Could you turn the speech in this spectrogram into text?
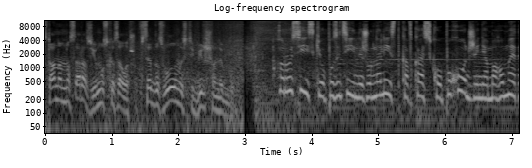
станом на зараз йому сказали, що все дозволеності більше не буде. Російський опозиційний журналіст кавказького походження Магомед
